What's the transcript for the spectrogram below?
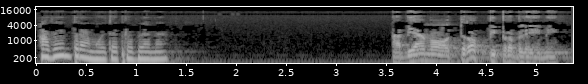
Avem prea multe probleme. Abbiamo troppi problemi.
